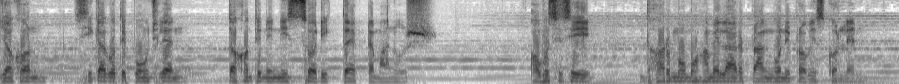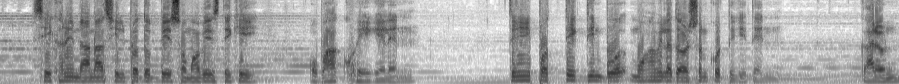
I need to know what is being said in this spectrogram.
যখন শিকাগোতে পৌঁছলেন, তখন তিনি নিঃস্ব রিক্ত একটা মানুষ। অবশেষে ধর্ম মহামেলার প্রাঙ্গণে প্রবেশ করলেন। সেখানে নানা শিল্পদ্রব্যের সমাবেশ দেখে অবাক হয়ে গেলেন। তিনি প্রত্যেক দিন মহামেলা দর্শন করতে যেতেন। কারণ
